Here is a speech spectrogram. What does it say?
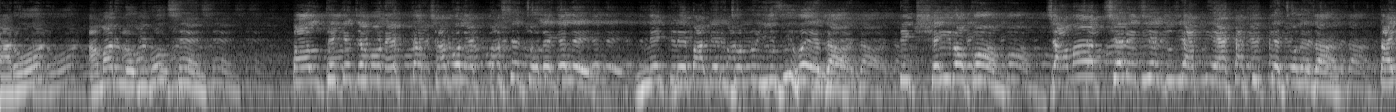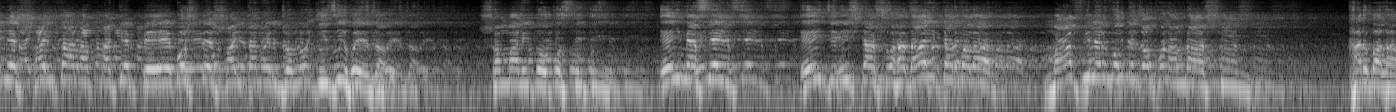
কারণ আমার নবী বলছেন, পাল থেকে যেমন একটা ছাগল এক পাশে চলে গেলে নেকড়ে বাগের জন্য ইজি হয়ে যায়, ঠিক সেই রকম জামাত ছেড়ে দিয়ে যদি আপনি একাকিত্বে চলে যান, তাইলে শয়তান আপনাকে পেয়ে বসতে শয়তানের জন্য ইজি হয়ে যাবে। সম্মানিত উপস্থিতি এই মেসেজ এই জিনিসটা সোহাদাই কারবালার মাহফিলের মধ্যে যখন আমরা আসি, কারবালা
